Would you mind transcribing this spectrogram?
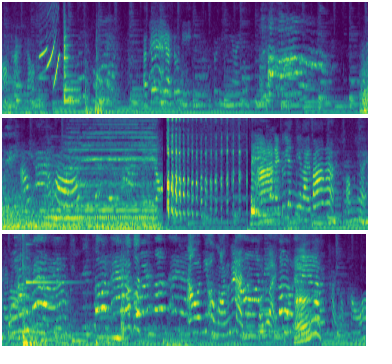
หอมหายไปแล้วแล้วตู้นี้อะตู้นี้ตู้นี้มีอะไรอยู่เอาน้องหอมอ่าในตู้เย็นมีอะไรบ้างอะเขามีอะไรให้บ้างเอาอันนี้ออกมาแล้วจ่ายเงินเขาด้วยเงื่อนไขของเขาอะ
